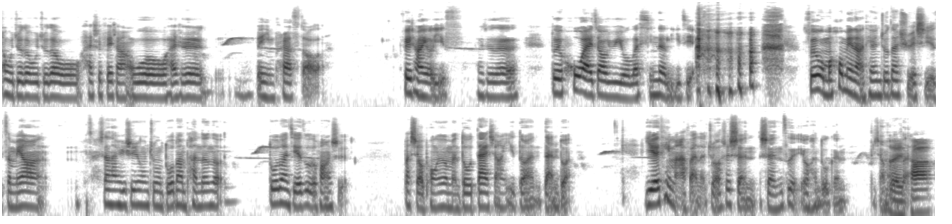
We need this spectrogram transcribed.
我觉得，我觉得我还是非常，我我还是被 impress 到了，非常有意思。我觉得对户外教育有了新的理解。所以我们后面两天就在学习怎么样，相当于是用这种多段攀登的多段节奏的方式，把小朋友们都带上一段单段，也挺麻烦的，主要是绳绳子有很多根，比较麻烦。对它，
